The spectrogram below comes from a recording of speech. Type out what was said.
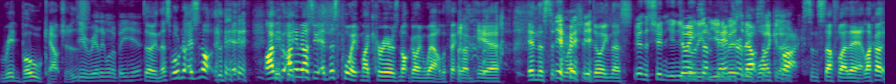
Red Bull couches. Do you really want to be here? doing this. Well, no, it's not. The, it- I'm, I'm going to be honest with you. At this point, my career is not going well. The fact that I'm here in this situation yeah. doing this, You're in the student union doing building at the banter University about of some trucks and stuff like that. Like, I,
